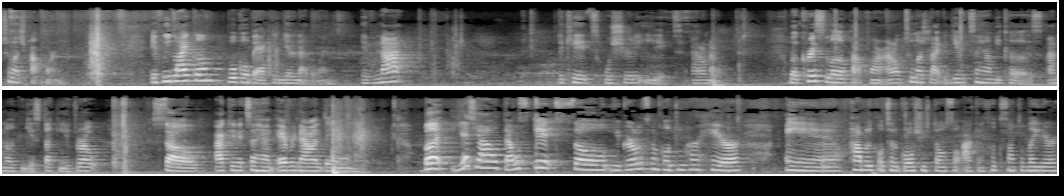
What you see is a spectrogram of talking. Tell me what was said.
too much popcorn. If we like them, we'll go back and get another one. If not, the kids will surely eat it. I don't know. But Chris loves popcorn. I don't too much like to give it to him because I know it can get stuck in your throat. So I give it to him every now and then. But yes, y'all, that was it. So your girl is gonna go do her hair and probably go to the grocery store so I can cook something later.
